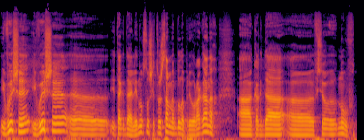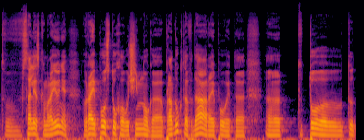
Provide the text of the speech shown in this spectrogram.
и выше и выше э, и так далее. Ну, слушай, то же самое было при ураганах, а, когда все, ну, в, в Солесском районе в Райпо стухло очень много продуктов, да, Райпо это э, то, то-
